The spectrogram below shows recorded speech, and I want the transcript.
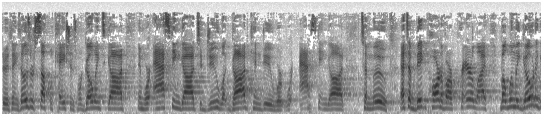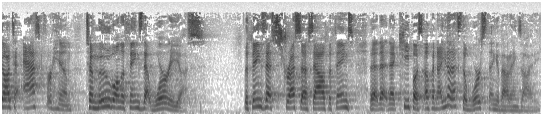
through things? Those are supplications. We're going to God and we're asking God to do what God can do. We're, we're asking God to move. That's a big part of our prayer life. But when we go to God to ask for Him, to move on the things that worry us, the things that stress us out, the things that, that, that keep us up at night. You know, that's the worst thing about anxiety.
